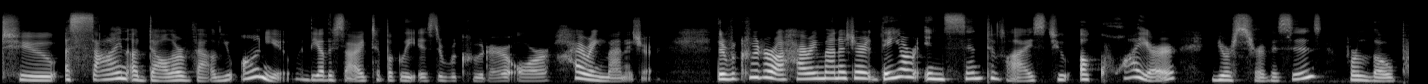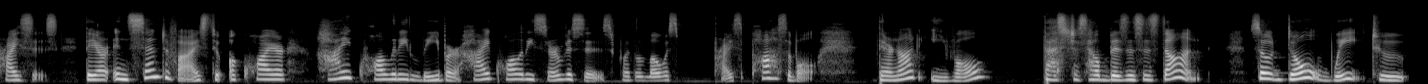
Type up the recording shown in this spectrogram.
to assign a dollar value on you. The other side typically is the recruiter or hiring manager. The recruiter or hiring manager, they are incentivized to acquire your services for low prices. They are incentivized to acquire high quality labor, high quality services for the lowest price possible. They're not evil. That's just how business is done. So don't wait to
